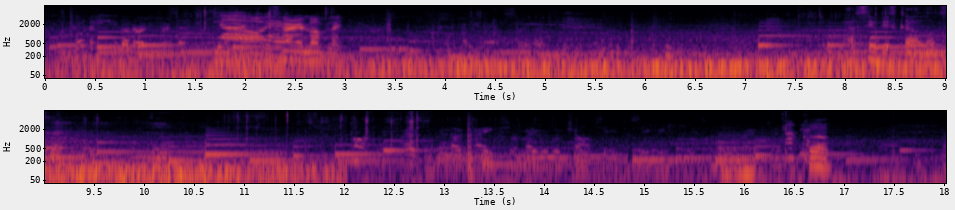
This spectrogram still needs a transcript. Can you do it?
You want the heating on or anything? no it's very lovely I've seen this car a lot today. Parliament Square's still okay, so maybe we'll chance it to see if we can get some correct. Yeah? Okay. Cool.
